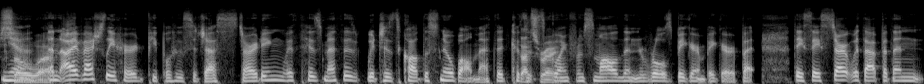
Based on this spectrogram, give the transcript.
Yeah, uh, and I've actually heard people who suggest starting with his method, which is called the snowball method, because it's right. going from small and then it rolls bigger and bigger. But they say start with that, but then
